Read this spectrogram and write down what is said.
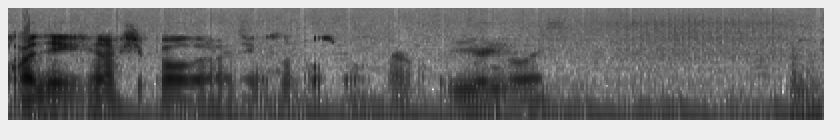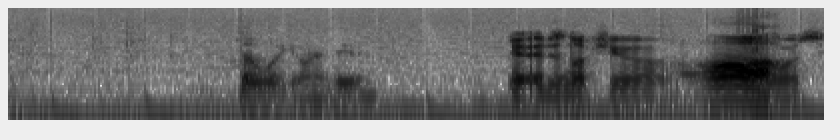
I think you can actually pull it. I think it's not possible. Oh, Alright, you ready, boys? So, what you wanna do? Yeah, it just knocks you out. Oh! What?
